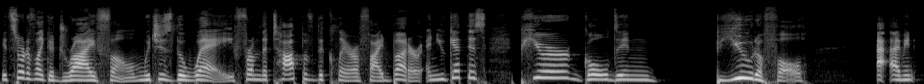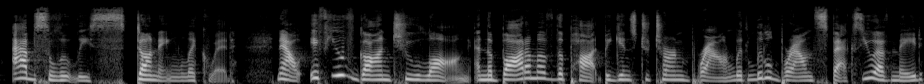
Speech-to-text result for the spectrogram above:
It's sort of like a dry foam, which is the whey from the top of the clarified butter. And you get this pure, golden, beautiful, I mean, absolutely stunning liquid. Now, if you've gone too long and the bottom of the pot begins to turn brown with little brown specks, you have made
